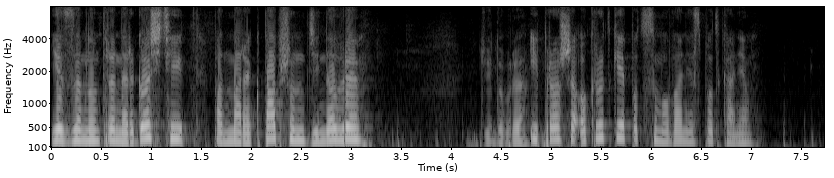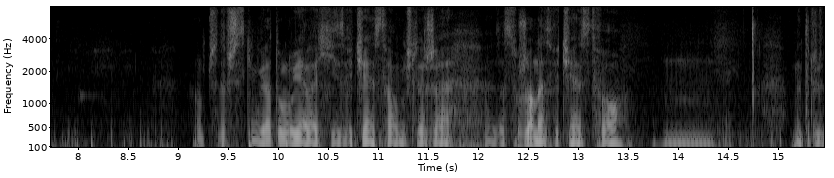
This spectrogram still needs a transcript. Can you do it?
Jest ze mną trener gości, pan Marek Papszun. Dzień dobry. Dzień dobry. I proszę o krótkie podsumowanie spotkania. No, przede wszystkim gratuluję Lechi zwycięstwa. Myślę, że zasłużone zwycięstwo. Mm, My tr-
